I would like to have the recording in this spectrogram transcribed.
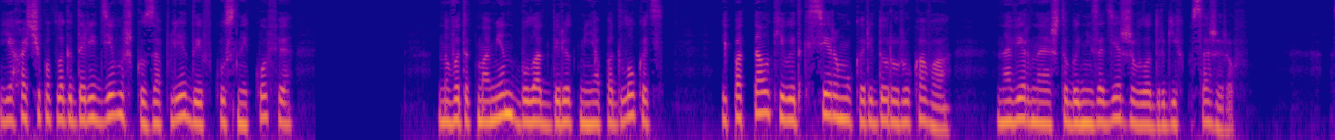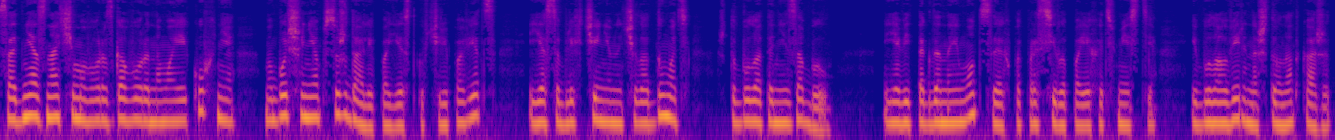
Я хочу поблагодарить девушку за пледы и вкусный кофе, но в этот момент Булат берет меня под локоть и подталкивает к серому коридору рукава, наверное, чтобы не задерживало других пассажиров. Со дня значимого разговора на моей кухне мы больше не обсуждали поездку в Череповец, и я с облегчением начала думать, что Булата не забыл. Я ведь тогда на эмоциях попросила поехать вместе и была уверена, что он откажет.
